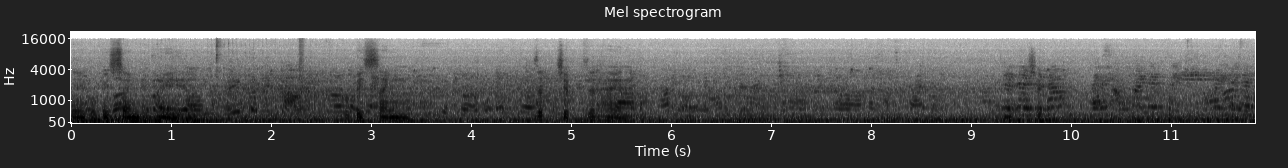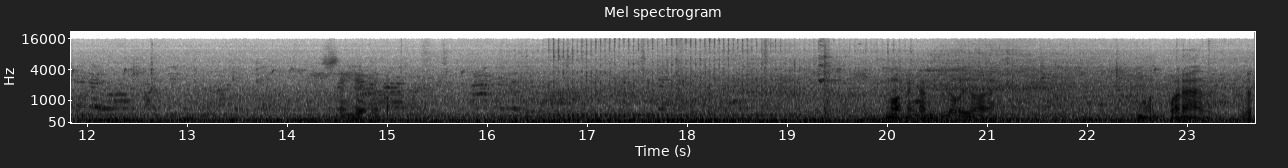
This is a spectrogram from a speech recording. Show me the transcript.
Đây có cây xanh cũng hay này các bạn Có cây xanh rất chụp rất hay này rất trực xanh đẹp đấy ngọn này đang bị lỗi rồi. Ngọn quá đà rồi. Giật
